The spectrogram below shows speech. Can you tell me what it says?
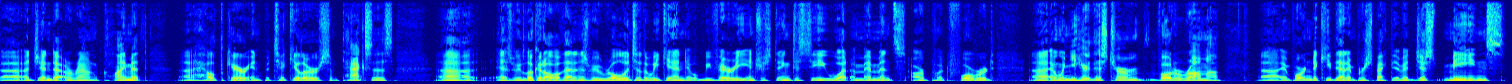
uh, agenda around climate – uh, health care in particular, some taxes. Uh, as we look at all of that and as we roll into the weekend, it will be very interesting to see what amendments are put forward. Uh, and when you hear this term vote-a-rama, uh, important to keep that in perspective. It just means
